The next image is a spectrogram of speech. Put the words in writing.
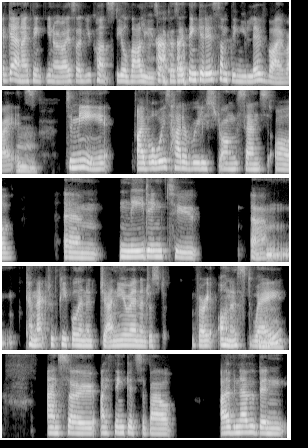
again, I think, you know, I said you can't steal values because I think it is something you live by, right? It's mm. to me, I've always had a really strong sense of um needing to um connect with people in a genuine and just very honest way. Mm. And so I think it's about I've never been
